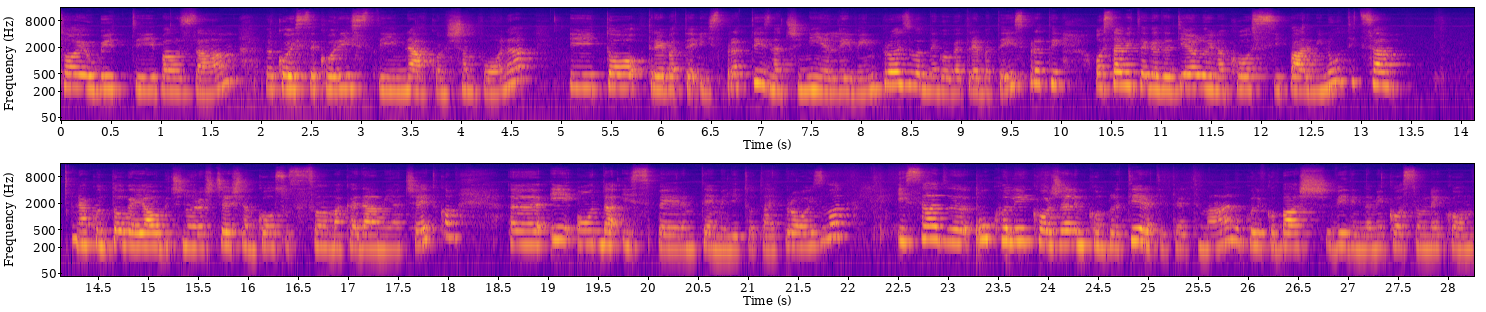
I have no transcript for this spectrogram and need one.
To je u biti balzam koji se koristi nakon šampona i to trebate isprati, znači nije live-in proizvod, nego ga trebate isprati. Ostavite ga da djeluje na kosi par minutica. Nakon toga ja obično raščešljam kosu sa svojom akadamija četkom e, i onda isperem temeljito taj proizvod. I sad, ukoliko želim kompletirati tretman, ukoliko baš vidim da mi je kosa u nekom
